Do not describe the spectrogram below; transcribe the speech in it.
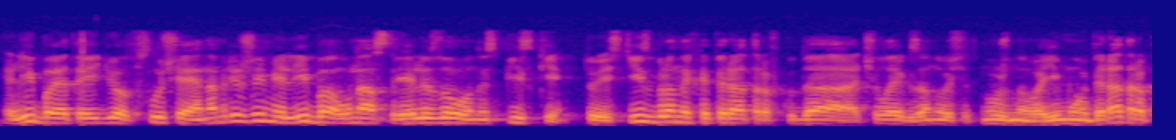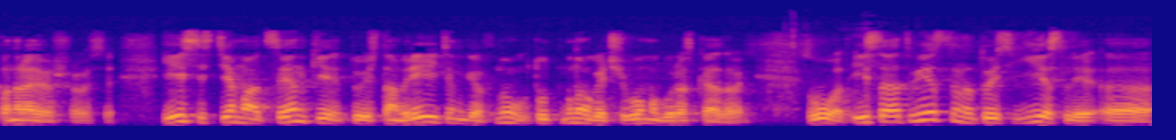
Либо это идет в случайном режиме, либо у нас реализованы списки, то есть избранных операторов, куда человек заносит нужного ему оператора, понравившегося. Есть система оценки, то есть там рейтингов, ну, тут много чего могу рассказывать. Вот. И, соответственно, то есть если э,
